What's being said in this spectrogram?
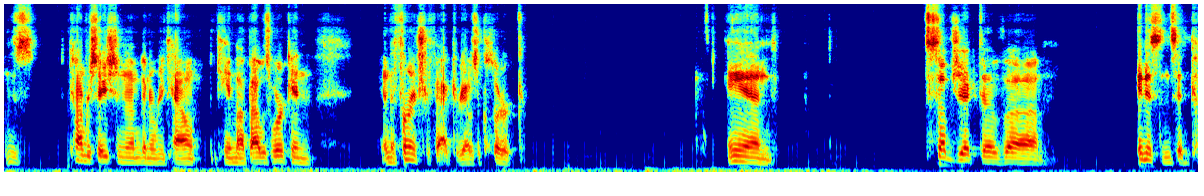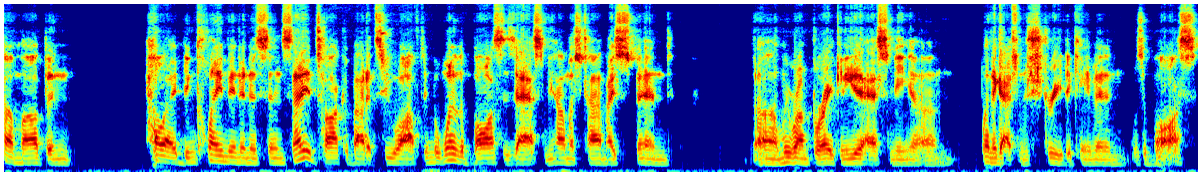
this conversation I'm going to recount came up. I was working in the furniture factory. I was a clerk, and subject of uh, innocence had come up and how I'd been claiming innocence. I didn't talk about it too often, but one of the bosses asked me how much time I spend. Um, we were on break, and he asked me um, one of the guys from the street that came in was a boss.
